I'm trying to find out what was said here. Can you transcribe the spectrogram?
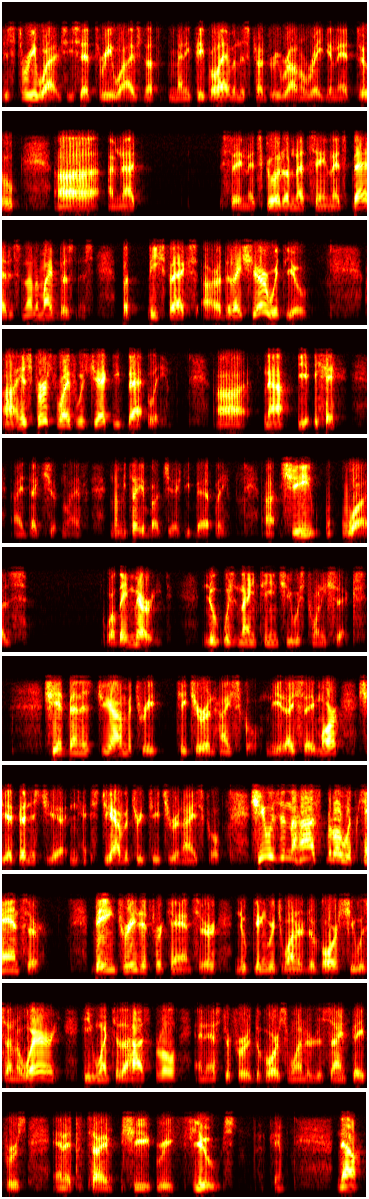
his three wives. He's had three wives. Not many people have in this country. Ronald Reagan had two. Uh, I'm not saying that's good. I'm not saying that's bad. It's none of my business. But these facts are that I share with you. Uh, his first wife was Jackie Battley. Uh, now, I, I shouldn't laugh. Let me tell you about Jackie Battley. Uh, she was, well, they married. Newt was 19, she was 26. She had been his geometry teacher in high school. Need I say more? She had been his, ge- his geometry teacher in high school. She was in the hospital with cancer, being treated for cancer. Newt Gingrich wanted a divorce. She was unaware he went to the hospital and asked her for a divorce and wanted her to sign papers, and at the time she refused. Okay. Now,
